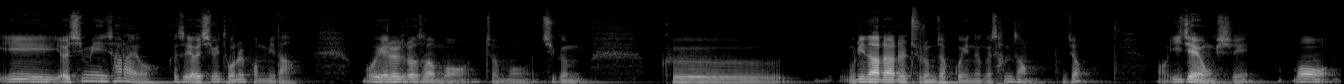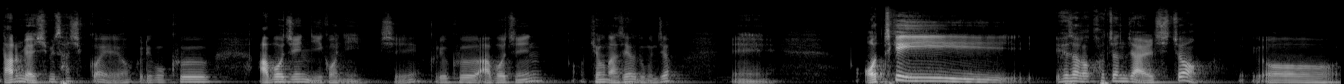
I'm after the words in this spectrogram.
이 열심히 살아요. 그래서 열심히 돈을 법니다. 뭐 예를 들어서 뭐좀뭐 지금 그 우리나라를 주름 잡고 있는 그 삼성 그죠? 어, 이재용 씨 뭐 나름 열심히 사실 거예요. 그리고 그 아버지인 이건희 씨 그리고 그 아버지인 어, 기억나세요 누군지요? 예 어떻게 이 회사가 커졌는지 아시죠? 어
